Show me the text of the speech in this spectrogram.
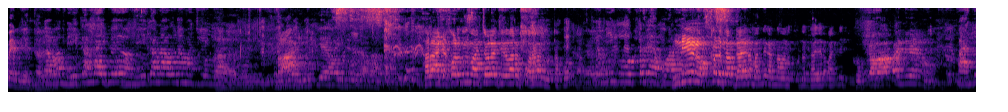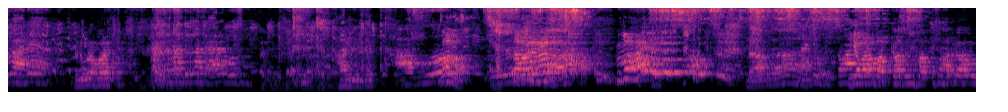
పెళ్ళి చేస్తారు మీకన్నా అయిపోయా మీకన్నా కొడుకులు మంచోళ్ళు ఇది వరకు పొరగా గుట్టపో నేను ఒక్కడిసారి డజన మందికి అన్నాం అనుకున్నా డజన మంది. కుక్క మంది పది మంది కంటారా పోసి ఆడి బిడ్డ. ఆవు బాబా. సరోజన. బా. అంటే ఇక దుఃఖం మనం బతకాదు ఈ బతక పాడు కాదు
